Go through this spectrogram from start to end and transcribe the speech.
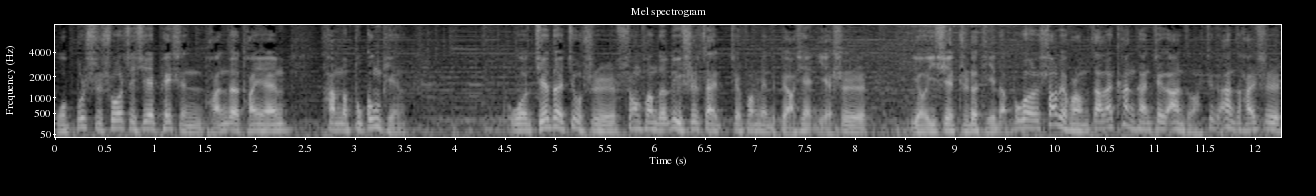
我不是说这些陪审团的团员他们不公平，我觉得就是双方的律师在这方面的表现也是有一些值得提的。不过稍等一会儿，我们再来看看这个案子吧。这个案子还是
